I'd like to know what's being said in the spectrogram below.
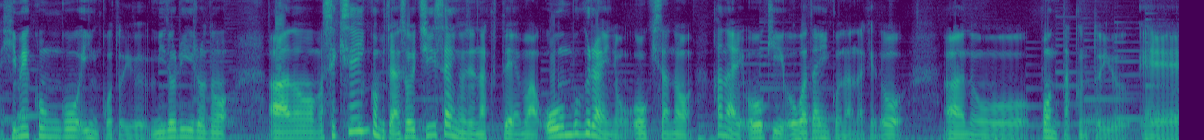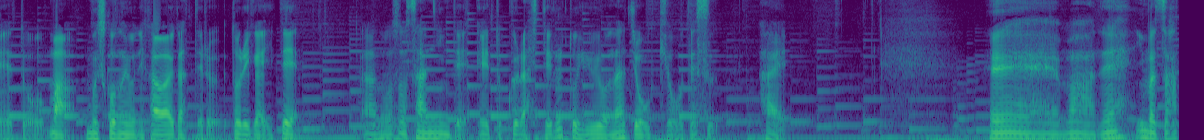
姫混合インコという緑色の、あの、まあ赤星インコみたいなそういう小さいのじゃなくて、まあ、オウムぐらいの大きさのかなり大きい大型インコなんだけど、あの、ポンタ君という、えっ、ー、と、まあ、息子のように可愛がってる鳥がいて、あの、その3人で、えっ、ー、と、暮らしてるというような状況です。はい。えー、まあね、今ざっ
